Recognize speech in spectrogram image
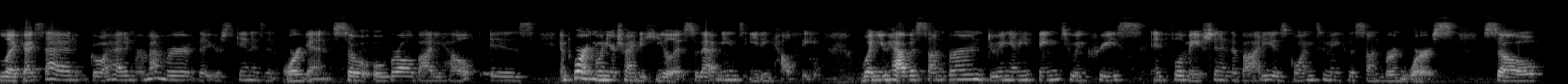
like I said, go ahead and remember that your skin is an organ. So, overall body health is important when you're trying to heal it. So, that means eating healthy. When you have a sunburn, doing anything to increase inflammation in the body is going to make the sunburn worse. So,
